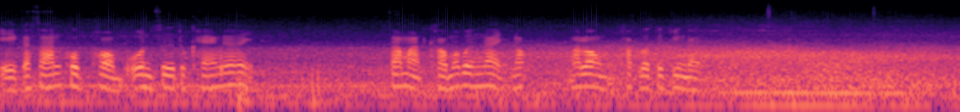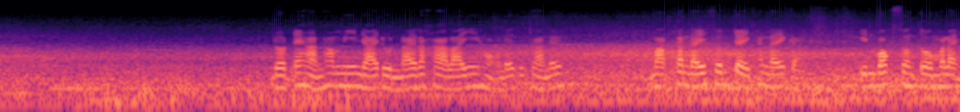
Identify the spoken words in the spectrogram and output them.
เอกสารครบพร้อมโอนซื้อทุกแข้งเลย สามารถเข้ามาเบิ่งได้เนาะมาลองขับรถตัวจริงได้โดดในหันทำมีได้ดุนได้ราคาหลายยี่ห้อเด้ทุกท่านเด้อ มักขั้นใดสนใจขั้นใดกะอินบ็อกซ์ส่วนตัวมาเลย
